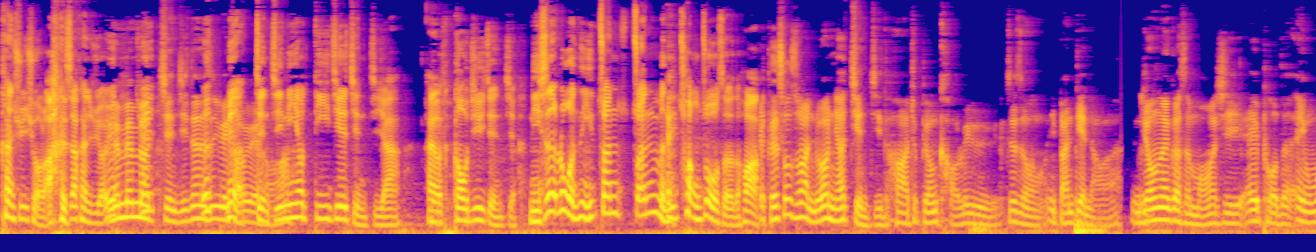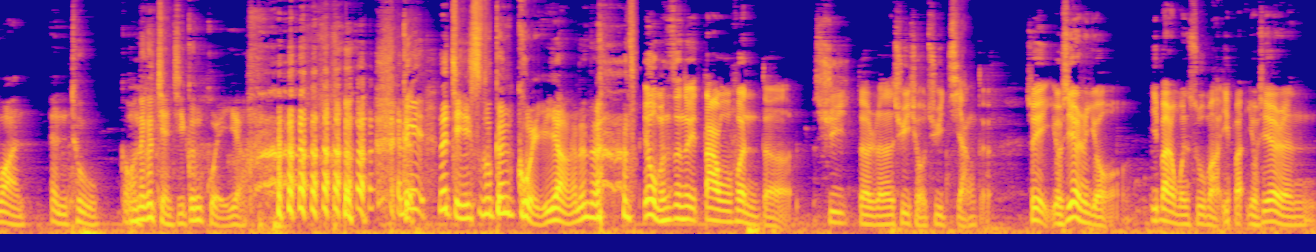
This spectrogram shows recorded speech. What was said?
看需求啦，还是要看需求，因为没有没有剪辑真的是越没高越好啊有剪辑，你有低阶剪辑啊，还有高阶剪辑、啊。你是如果你是专专门创作者的话 哎、，可是说实话，如果你要剪辑的话，就不用考虑这种一般电脑了。你用那个什么东西，Apple 的 N One、N Two，哦，那个剪辑跟鬼一样，那个那剪辑速度跟鬼一样，真的。因为我们是针对大部分的需的人的需求去讲的，所以有些人有一般的文书嘛，一般有些人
